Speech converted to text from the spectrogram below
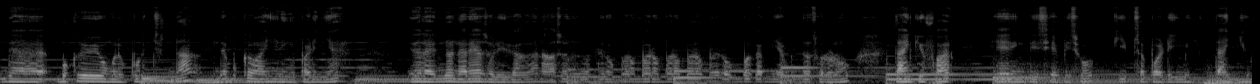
இந்த புக் ரிவ்யூ உங்களுக்கு பிடிச்சிருந்தா இந்த புக்கை வாங்கி நீங்கள் படிங்க. இதில் இன்னும் நிறையா சொல்லியிருக்காங்க. நான் சொன்னது வந்து ரொம்ப ரொம்ப ரொம்ப ரொம்ப ரொம்ப ரொம்ப கம்மி அப்படின்னு தான் சொல்லணும். Thank you for hearing this episode keep supporting me thank you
